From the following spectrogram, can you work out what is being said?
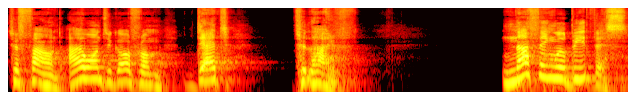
to found, I want to go from dead to life. Nothing will beat this.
